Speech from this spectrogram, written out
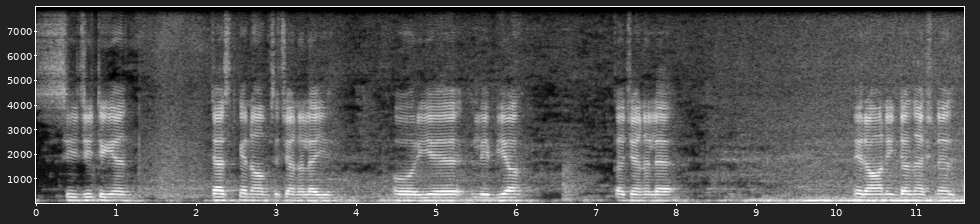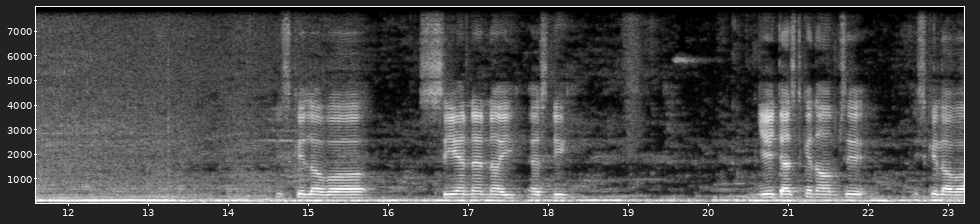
C G T N test के नाम से चैनल है ये, और ये लीबिया का चैनल है। ईरान इंटरनेशनल इसके अलावा C N N I S D ये टेस्ट के नाम से इसके अलावा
